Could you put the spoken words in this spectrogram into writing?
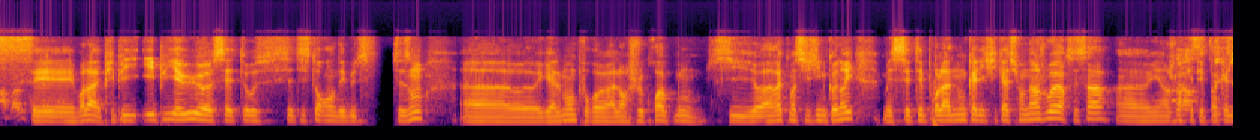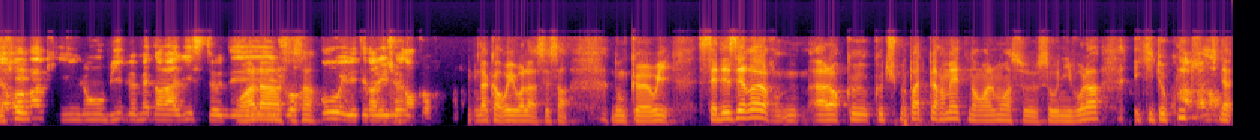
ah bah oui c'est voilà. Et puis, puis, et puis il y a eu euh, cette cette histoire en début de saison. Euh, également pour euh, alors je crois bon si arrête-moi si j'ai une connerie mais c'était pour la non qualification d'un joueur c'est ça? Euh, il y a un joueur qui n'était pas qualifié. Qui l'ont oublié de le mettre dans la liste des voilà, joueurs ça. pro il était dans les jeunes encore. D'accord, oui, voilà, c'est ça. Donc euh, oui, c'est des erreurs, alors que, que tu peux pas te permettre normalement à ce, ce haut niveau-là, et qui te coûte ah bah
